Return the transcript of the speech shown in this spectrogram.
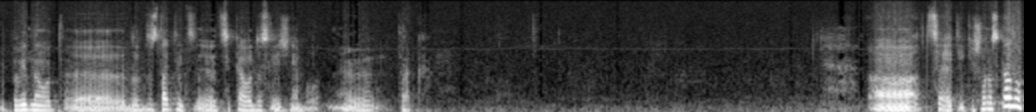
відповідно от, достатньо цікаве дослідження було. Так. Це я тільки що розказував.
